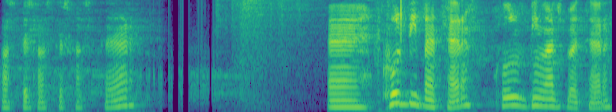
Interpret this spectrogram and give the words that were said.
Faster, faster, faster. Uh, could be better could be much better.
